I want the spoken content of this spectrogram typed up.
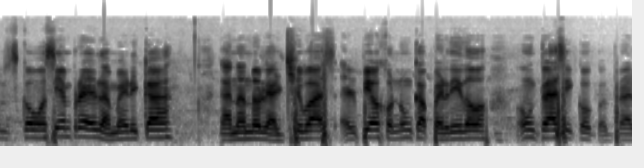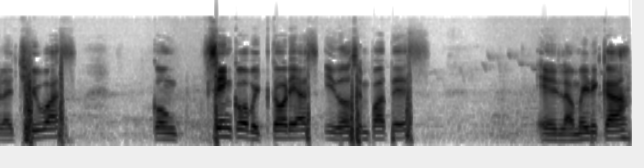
Pues como siempre el América ganándole al Chivas. El Piojo nunca ha perdido un clásico contra las Chivas con cinco victorias y dos empates. El América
